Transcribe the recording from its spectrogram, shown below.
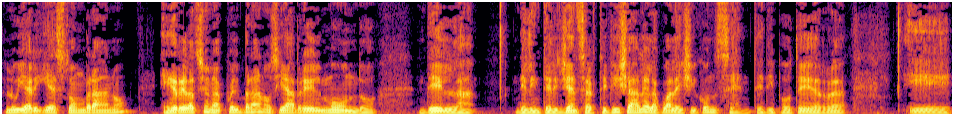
lui ha richiesto un brano e in relazione a quel brano si apre il mondo della, dell'intelligenza artificiale, la quale ci consente di poter eh,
